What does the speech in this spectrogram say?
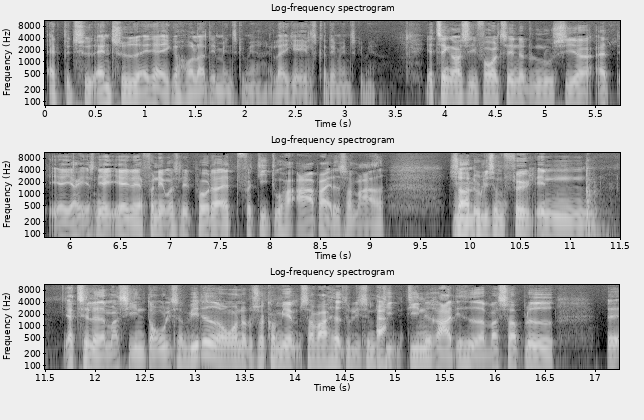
at betyde, antyde, at jeg ikke holder det menneske mere, eller ikke elsker det menneske mere. Jeg tænker også i forhold til, når du nu siger, at jeg, jeg, jeg, jeg, jeg fornemmer sådan lidt på dig, at fordi du har arbejdet så meget, så mm. har du ligesom følt en, jeg tillader mig at sige, en dårlig samvittighed over, når du så kom hjem, så var, havde du ligesom. Ja. din, dine rettigheder var så blevet øh,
